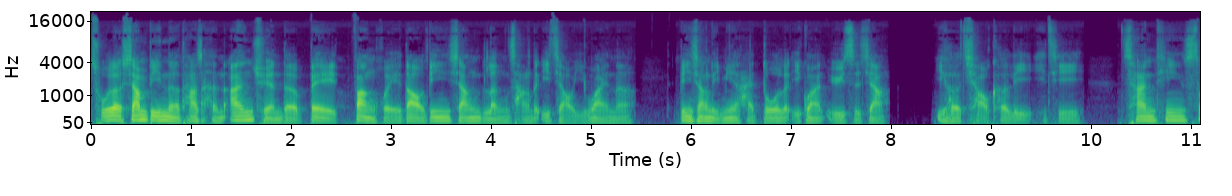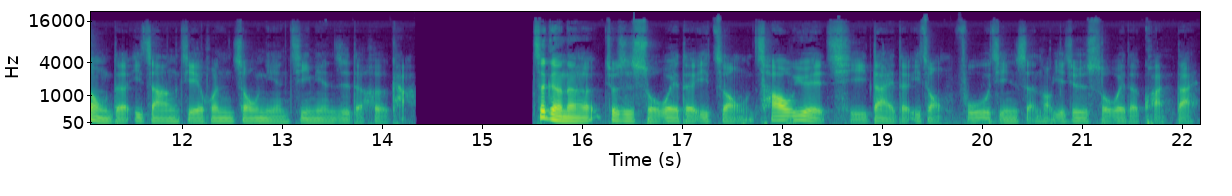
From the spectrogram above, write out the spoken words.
除了香槟呢，它是很安全的被放回到冰箱冷藏的一角以外呢，冰箱里面还多了一罐鱼子酱、一盒巧克力以及餐厅送的一张结婚周年纪念日的贺卡。这个呢，就是所谓的一种超越期待的一种服务精神哦，也就是所谓的款待。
